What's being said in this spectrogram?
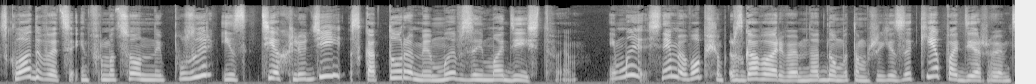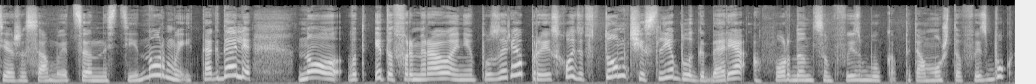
складывается информационный пузырь из тех людей, с которыми мы взаимодействуем. И мы с ними, в общем, разговариваем на одном и том же языке, поддерживаем те же самые ценности и нормы и так далее. Но вот это формирование пузыря происходит в том числе благодаря аффордансам Фейсбука, потому что Фейсбук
